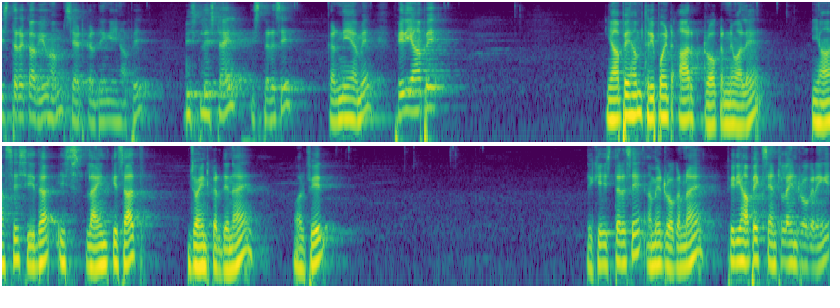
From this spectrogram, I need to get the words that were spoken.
इस तरह का व्यू हम सेट कर देंगे यहाँ पे। डिस्प्ले स्टाइल इस तरह से करनी है हमें। फिर यहाँ पे यहाँ पे हम थ्री पॉइंट आर्क ड्रॉ करने वाले हैं। यहाँ से सीधा इस लाइन के साथ ज्वाइंट कर देना है। और फिर देखिए इस तरह से हमें ड्रॉ करना है। फिर यहाँ पे एक सेंटर लाइन ड्रॉ करेंगे।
